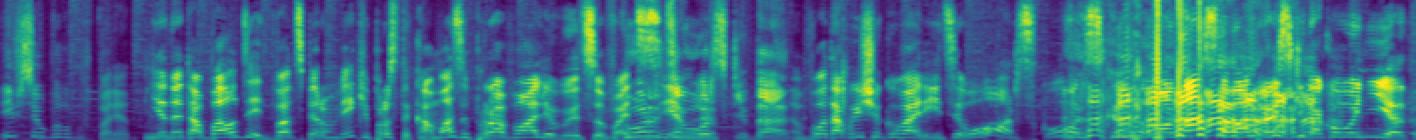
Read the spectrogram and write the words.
И все было бы в порядке. Не, ну это обалдеть. В 21 веке просто КАМАЗы проваливаются В под городе землю. Орске, да. Вот, а вы еще говорите, Орск, Орск. У нас в Новотроицке такого нет.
